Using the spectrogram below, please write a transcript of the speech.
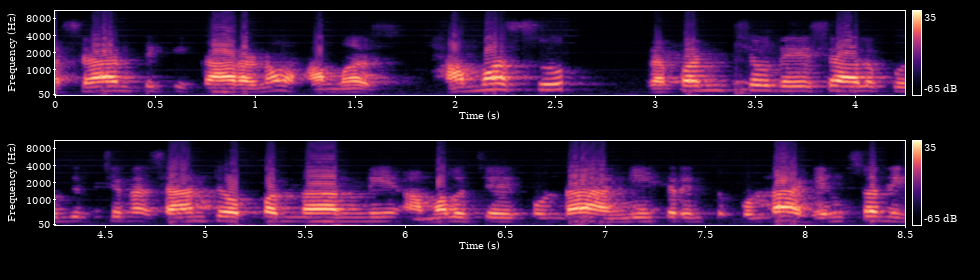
అశాంతికి కారణం హమస్. హమస్ ప్రపంచ దేశాలు కుదిర్చిన శాంతి ఒప్పందాన్ని అమలు చేయకుండా అంగీకరించకుండా హింసని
